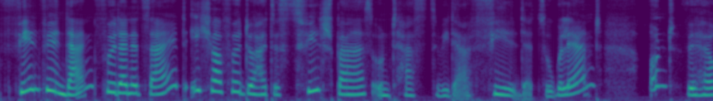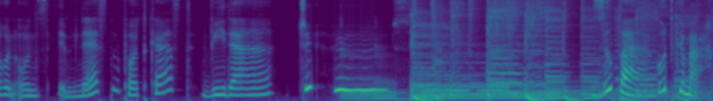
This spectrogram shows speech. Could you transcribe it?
Vielen, vielen Dank für deine Zeit. Ich hoffe, du hattest viel Spaß und hast wieder viel dazugelernt. Und wir hören uns im nächsten Podcast wieder. Tschüss. Super, gut gemacht.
